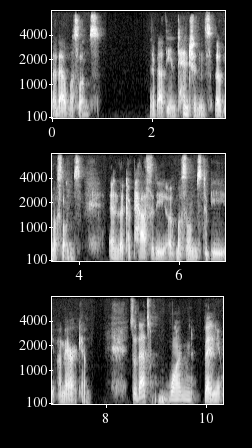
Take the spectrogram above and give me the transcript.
about Muslims and about the intentions of Muslims and the capacity of Muslims to be American. So that's one venue.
